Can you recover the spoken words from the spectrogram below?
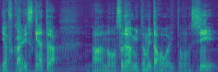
いや深入り好きだったら、あの、それは認めた方がいいと思うし、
